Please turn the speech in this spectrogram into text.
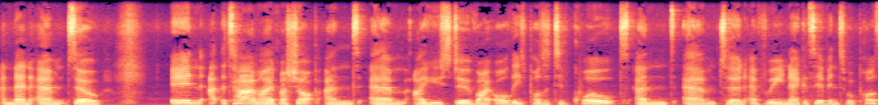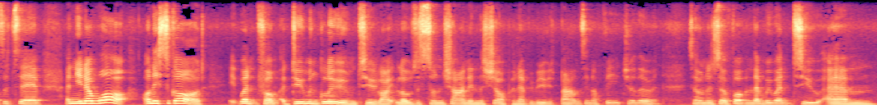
And then, um, so in at the time I had my shop and um, I used to write all these positive quotes and um, turn every negative into a positive. And you know what? Honest to God, it went from a doom and gloom to like loads of sunshine in the shop and everybody was bouncing off each other and so on and so forth. And then we went to um,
